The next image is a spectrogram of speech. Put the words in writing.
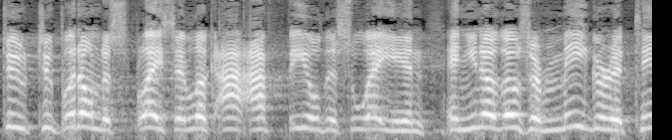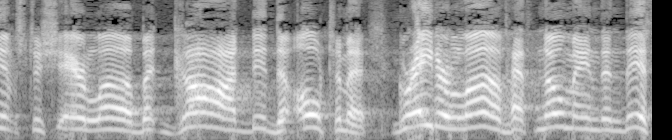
to, to put on display, say, look, I, I feel this way. And, and you know, those are meager attempts to share love, but God did the ultimate. Greater love hath no man than this,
